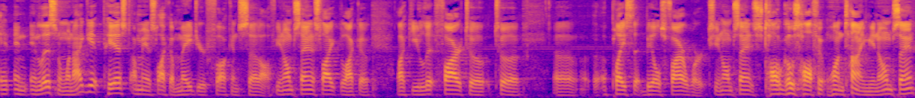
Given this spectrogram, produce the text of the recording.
and, and, and, listen when i get pissed i mean it's like a major fucking set off you know what i'm saying it's like like a like you lit fire to to a, uh, a place that builds fireworks. You know what I'm saying? It just all goes off at one time. You know what I'm saying?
